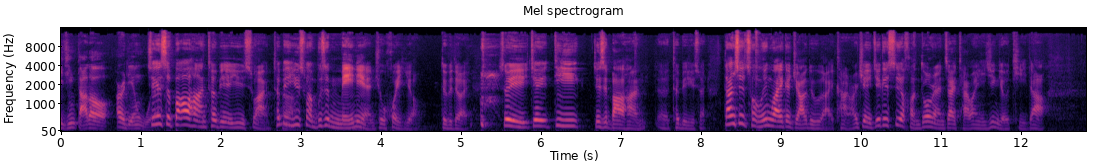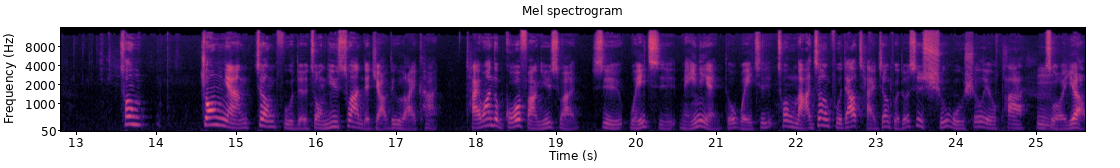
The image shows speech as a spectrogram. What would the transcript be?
已经达到二点五，这个是包含特别预算，特别预算不是每年就会有，对不对？所以这第一就是包含呃特别预算，但是从另外一个角度来看，而且这个是很多人在台湾已经有提到，从中央政府的总预算的角度来看。台湾的国防预算是维持每年都维持，从马政府到财政府都是十五、十六趴左右。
